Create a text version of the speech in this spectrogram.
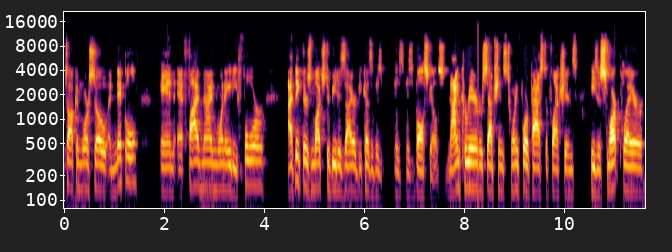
talking more so a nickel, and at 5'9", 184, I think there's much to be desired because of his, his, his ball skills. Nine career interceptions, 24 pass deflections. He's a smart player.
